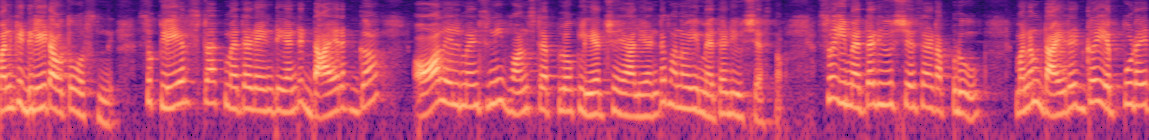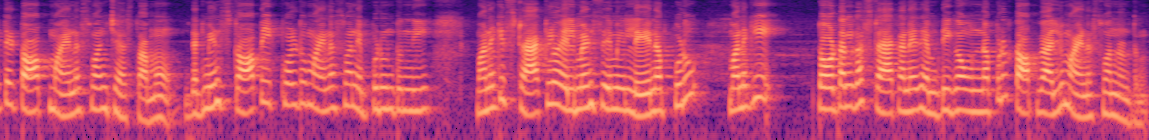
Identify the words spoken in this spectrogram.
మనకి డిలీట్ అవుతూ వస్తుంది. సో క్లియర్ స్టాక్ మెథడ్ ఏంటి అంటే డైరెక్ట్గా ఆల్ ఎలిమెంట్స్ని వన్ స్టెప్లో క్లియర్ చేయాలి అంటే మనం ఈ మెథడ్ యూస్ చేస్తాం. సో ఈ మెథడ్ యూస్ చేసేటప్పుడు మనం డైరెక్ట్గా ఎప్పుడైతే టాప్ మైనస్ వన్ చేస్తామో that means top equal to minus one ఎప్పుడు ఉంటుంది? మనకి స్టాక్లో ఎలిమెంట్స్ ఏమీ లేనప్పుడు మనకి టోటల్గా స్టాక్ అనేది ఎంటీగా ఉన్నప్పుడు టాప్ వాల్యూ మైనస్ వన్ ఉంటుంది.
